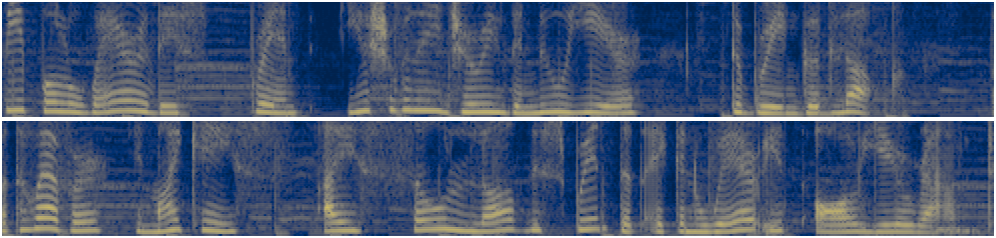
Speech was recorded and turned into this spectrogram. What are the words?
People wear this print usually during the new year to bring good luck. But however, in my case, I so love this print that I can wear it all year round.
